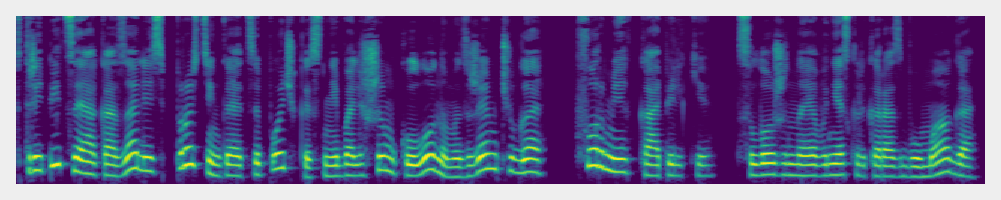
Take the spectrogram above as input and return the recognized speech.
В трепице оказались простенькая цепочка с небольшим кулоном из жемчуга в форме капельки, сложенная в несколько раз бумага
